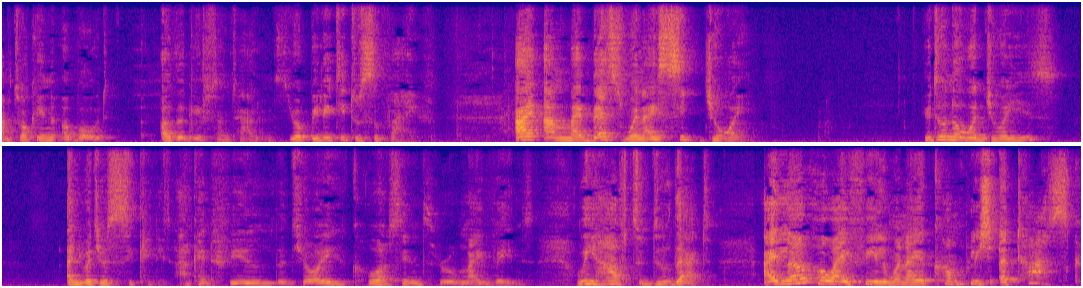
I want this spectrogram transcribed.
I'm talking about other gifts and talents, your ability to survive. I am my best when I seek joy. You don't know what joy is? And but you're seeking it. I can feel the joy coursing through my veins. We have to do that. I love how I feel when I accomplish a task.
